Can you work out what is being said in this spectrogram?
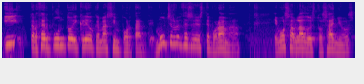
Y tercer punto, y creo que más importante, muchas veces en este programa hemos hablado estos años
